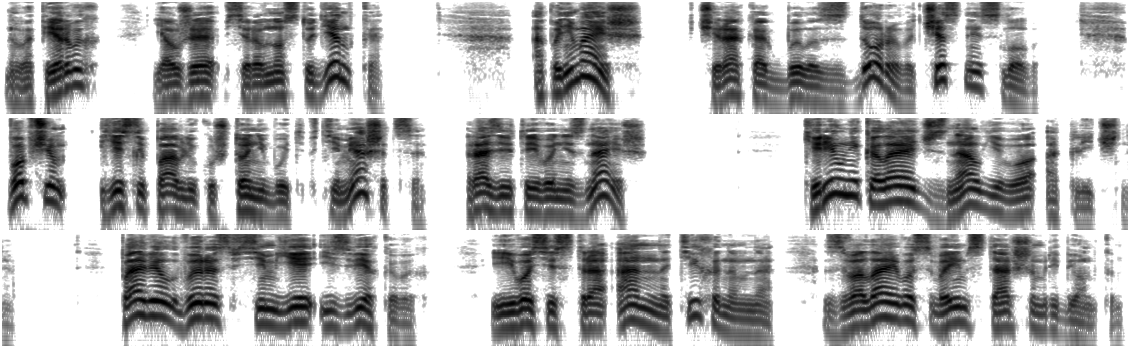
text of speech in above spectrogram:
Но, во-первых, я уже все равно студентка. А понимаешь, вчера как было здорово, честное слово. В общем, если Павлику что-нибудь втемяшится, разве ты его не знаешь? Кирилл Николаевич знал его отлично. Павел вырос в семье Извековых, и его сестра Анна Тихоновна звала его своим старшим ребенком.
